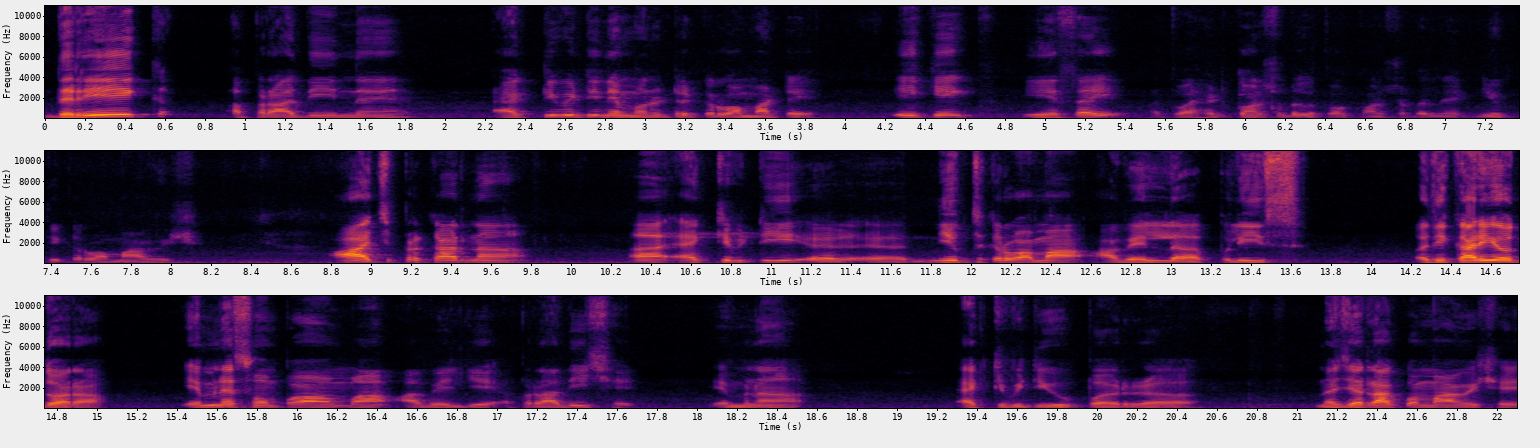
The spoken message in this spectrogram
દરેક અપરાધીને એક્ટિવિટીને મોનિટર કરવા માટે એક એક એએસઆઈ અથવા હેડ કોન્સ્ટેબલ અથવા કોન્સ્ટેબલને નિયુક્તિ કરવામાં આવે છે. આ જ પ્રકારના એક્ટિવિટી નિયુક્ત કરવામાં આવેલ પોલીસ અધિકારીઓ દ્વારા એમને સોંપવામાં આવેલ જે અપરાધી છે, એમના એક્ટિવિટી ઉપર નજર રાખવામાં આવે છે,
